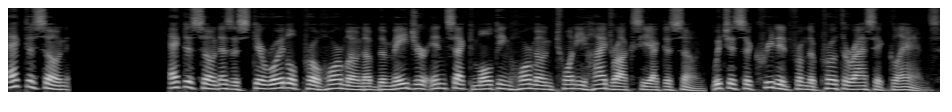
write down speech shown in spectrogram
Ecdysone Ecdysone is a steroidal prohormone of the major insect molting hormone 20-hydroxyecdysone, which is secreted from the prothoracic glands.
